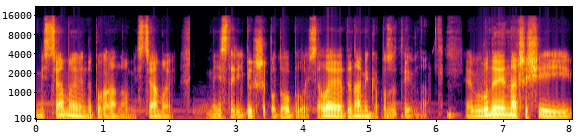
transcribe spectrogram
місцями непогано, місцями мені старі більше подобалось, але динаміка позитивна. Е, Вони, наче ще й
